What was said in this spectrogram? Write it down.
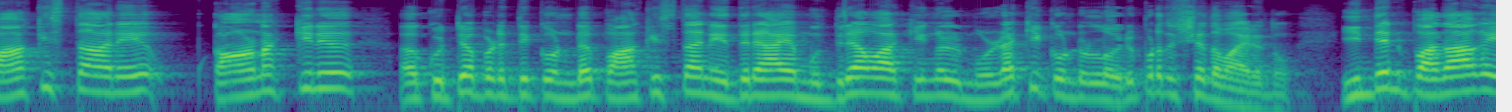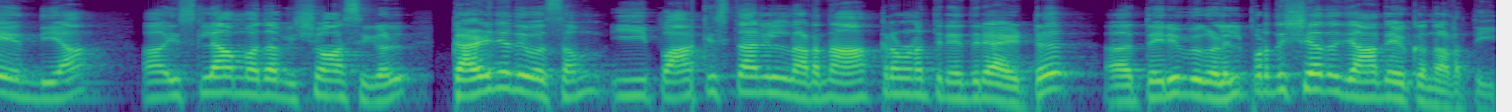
പാകിസ്ഥാനെ കണക്കിന് കുറ്റപ്പെടുത്തിക്കൊണ്ട് പാകിസ്ഥാനെതിരായ മുദ്രാവാക്യങ്ങൾ മുഴക്കിക്കൊണ്ടുള്ള ഒരു പ്രതിഷേധമായിരുന്നു. ഇന്ത്യൻ പതാക ഏന്തിയ ഇസ്ലാം മത വിശ്വാസികൾ കഴിഞ്ഞ ദിവസം ഈ പാകിസ്ഥാനിൽ നടന്ന ആക്രമണത്തിനെതിരായിട്ട് തെരുവുകളിൽ പ്രതിഷേധ ജാഥയൊക്കെ നടത്തി.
